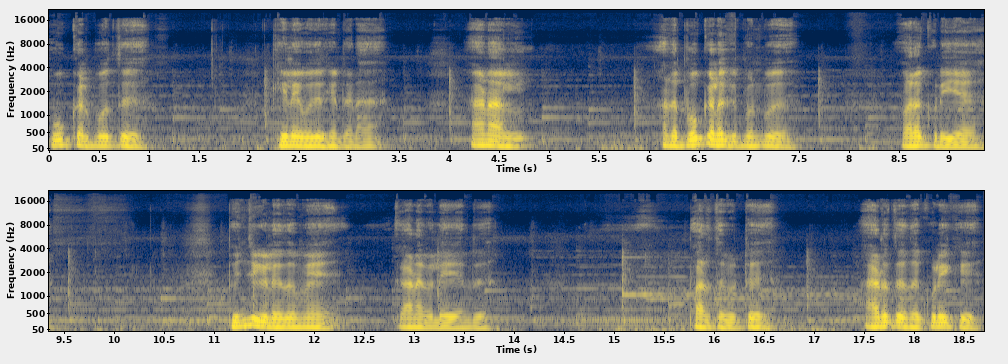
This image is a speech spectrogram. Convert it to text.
பூக்கள் பூத்து கீழே உதிர்கின்றன. ஆனால் அந்த பூக்களுக்கு பின்பு வரக்கூடிய பிஞ்சுகள் எதுவுமே காணவில்லை என்று பார்த்துவிட்டு அடுத்து இந்த குழிக்கு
